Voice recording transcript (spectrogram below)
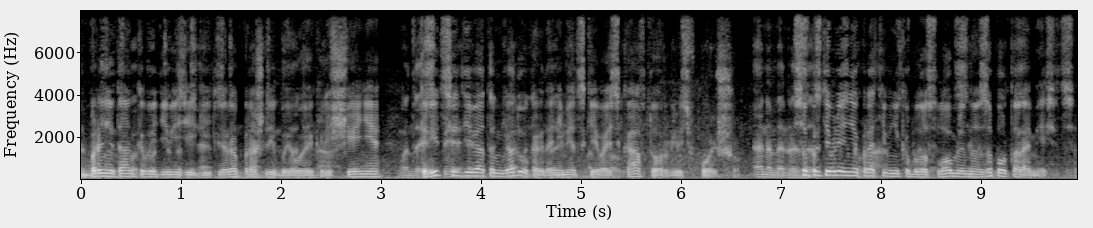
Бронетанковые дивизии Гитлера прошли боевое крещение в 1939 году, когда немецкие войска вторглись в Польшу. Сопротивление противника было сломлено за полтора месяца.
